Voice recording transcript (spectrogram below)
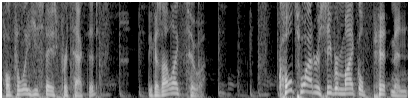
hopefully he stays protected because I like Tua. Colts wide receiver Michael Pittman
